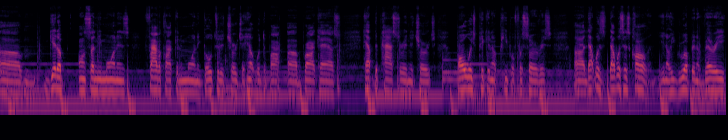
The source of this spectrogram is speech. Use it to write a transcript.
Um, get up on Sunday mornings five o'clock in the morning, go to the church and help with the uh, broadcast, help the pastor in the church, always picking up people for service. Uh, that was that was his calling. You know, he grew up in a very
